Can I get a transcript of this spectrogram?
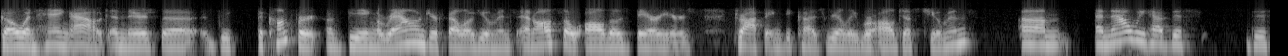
go and hang out, and there's the the the comfort of being around your fellow humans and also all those barriers dropping because really we're all just humans. Um, and now we have this this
